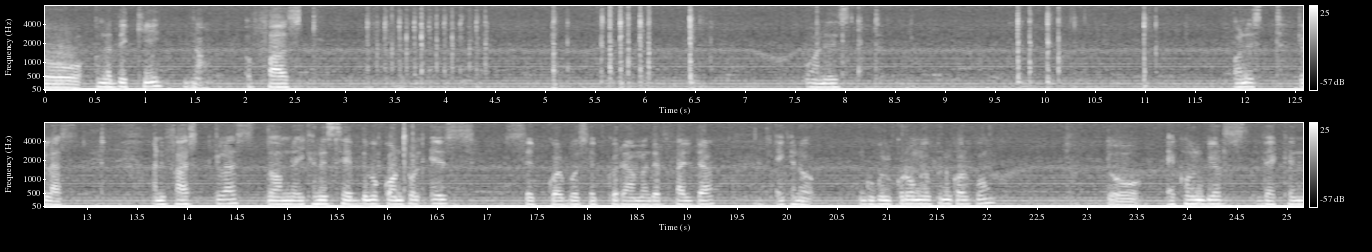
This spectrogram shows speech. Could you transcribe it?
তো আমরা দেখি, না ফার্স্ট অনেস্ট অনেস্ট ক্লাস মানে ফার্স্ট ক্লাস তো আমরা এখানে সেভ দেবো কন্ট্রোল এস সেভ করব সেভ করে আমাদের ফাইলটা এখানে গুগল ক্রোমে ওপেন করব। তো এখন বিয়ার্স দেখেন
